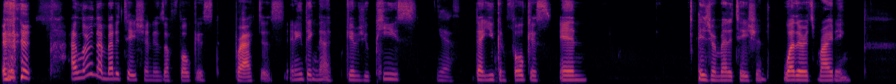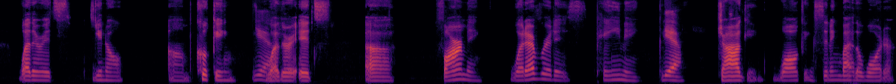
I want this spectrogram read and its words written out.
I learned that meditation is a focused practice. Anything that gives you peace, yes, that you can focus in is your meditation. Whether it's writing, whether it's you know, um, cooking, yeah, whether it's uh, farming, whatever it is, painting, yeah, jogging, walking, sitting by the water.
